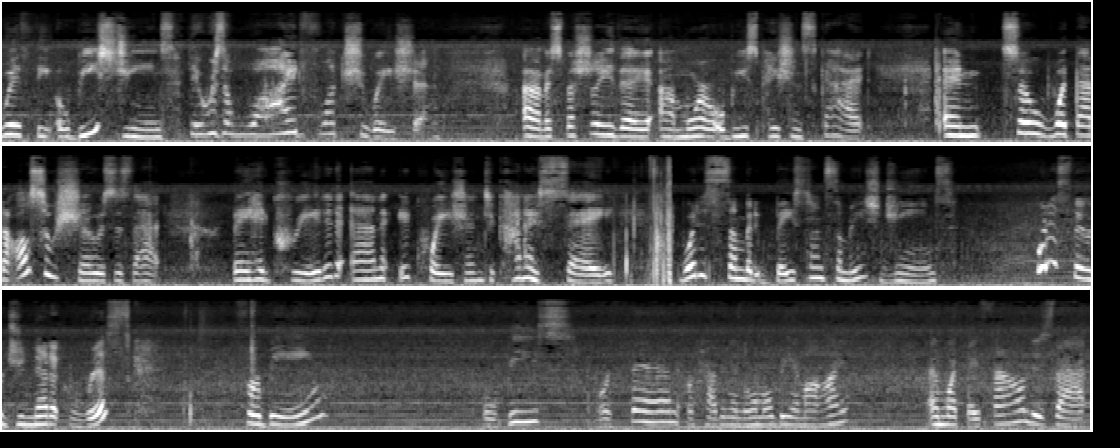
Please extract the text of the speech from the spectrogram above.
with the obese genes, there was a wide fluctuation, um, especially the uh, more obese patient's gut. And so what that also shows is that they had created an equation to kind of say, what is somebody, based on somebody's genes, what is their genetic risk for being obese or thin or having a normal BMI? And what they found is that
